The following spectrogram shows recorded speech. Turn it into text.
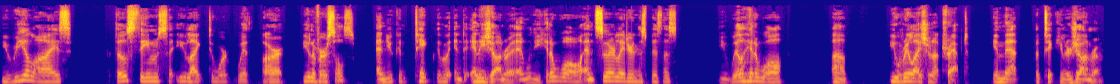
You realize those themes that you like to work with are universals and you can take them into any genre. And when you hit a wall, and sooner or later in this business, you will hit a wall, uh, you realize you're not trapped in that particular genre.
